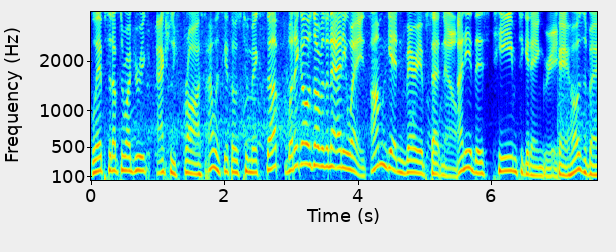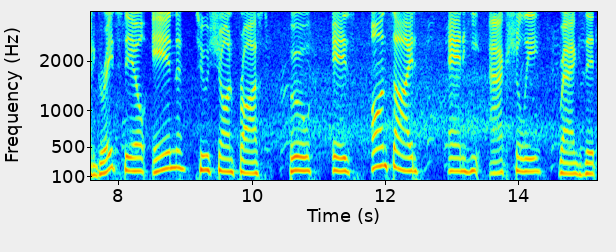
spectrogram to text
flips it up to Rodrigo. Actually, Frost. I always get those two mixed up, but it goes over the net anyways. I'm getting very upset now. I need this team to get angry. Okay, Jozabed, great steal in to Sean Frost, who is onside, and he actually drags it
